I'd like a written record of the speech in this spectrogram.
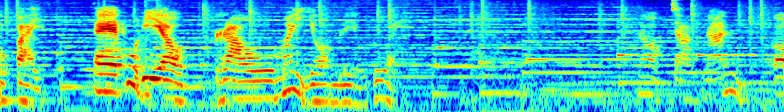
วไป แต่ผู้เดียวเราไม่ยอมเลวด้วย นอกจากนั้นก็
